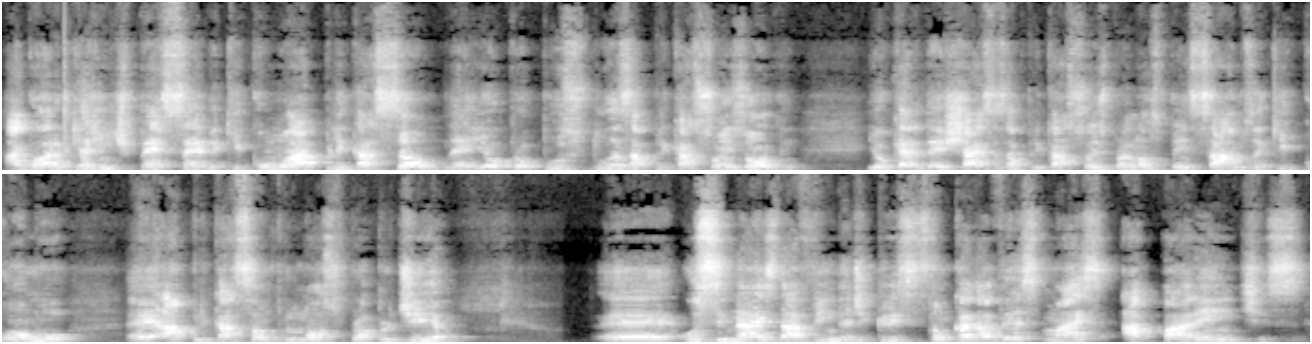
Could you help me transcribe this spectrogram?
Agora, o que a gente percebe que como aplicação, né, e eu propus duas aplicações ontem, e eu quero deixar essas aplicações para nós pensarmos aqui como é, aplicação para o nosso próprio dia. É, os sinais da vinda de Cristo estão cada vez mais aparentes.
